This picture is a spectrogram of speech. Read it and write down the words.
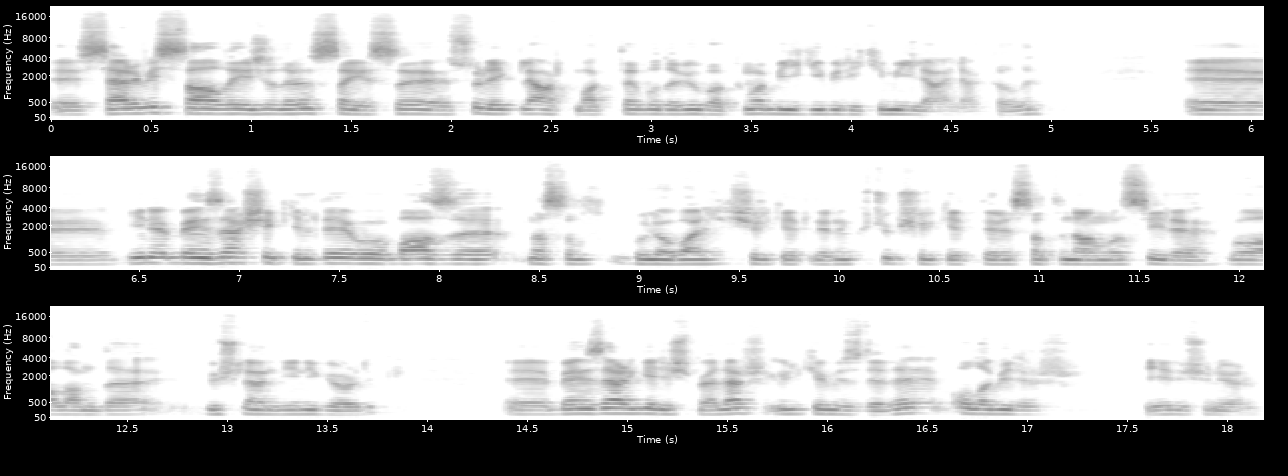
E, servis sağlayıcıların sayısı sürekli artmakta. Bu da bir bakıma bilgi birikimi ile alakalı. E, yine benzer şekilde bu bazı nasıl global şirketlerin küçük şirketleri satın almasıyla bu alanda güçlendiğini gördük. E, benzer gelişmeler ülkemizde de olabilir diye düşünüyorum.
